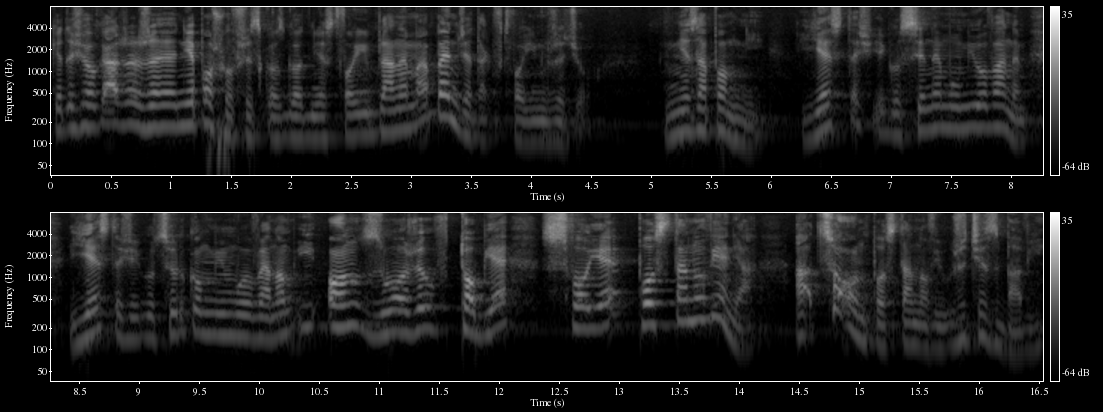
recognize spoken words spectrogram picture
Kiedy się okaże, że nie poszło wszystko zgodnie z Twoim planem, a będzie tak w Twoim życiu. Nie zapomnij, Jesteś Jego synem umiłowanym, jesteś Jego córką umiłowaną i On złożył w Tobie swoje postanowienia. A co On postanowił? Że Cię zbawi.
